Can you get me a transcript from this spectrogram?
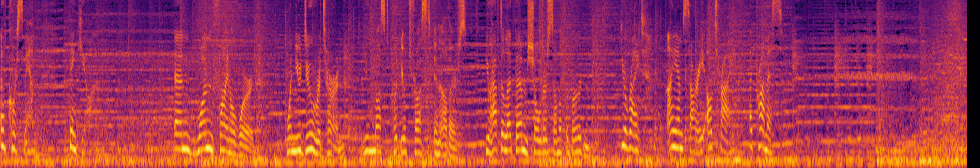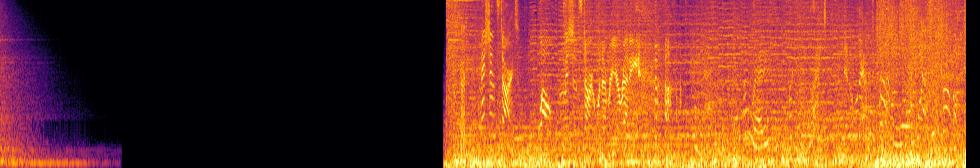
Of course, ma'am. Thank you. And one final word. When you do return, you must put your trust in others. You have to let them shoulder some of the burden. You're right. I am sorry. I'll try. I promise. Mission start. Well, mission start whenever you're ready. I'm ready. Right. Then left. You see the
